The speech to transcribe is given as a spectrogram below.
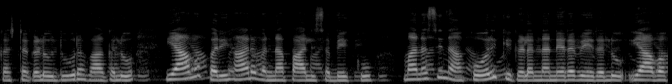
ಕಷ್ಟಗಳು ದೂರವಾಗಲು ಯಾವ ಪರಿಹಾರವನ್ನ ಪಾಲಿಸಬೇಕು, ಮನಸ್ಸಿನ ಕೋರಿಕೆಗಳನ್ನು ನೆರವೇರಲು ಯಾವ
